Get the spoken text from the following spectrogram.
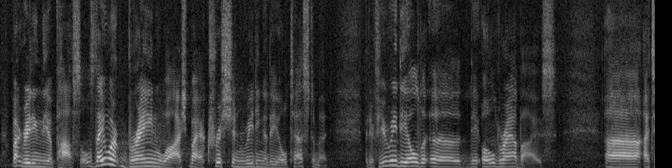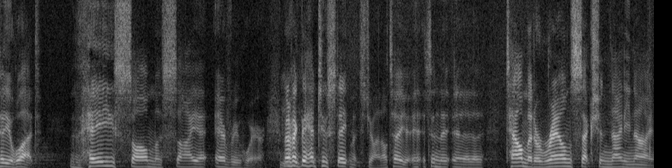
by reading the apostles, they weren't brainwashed by a Christian reading of the Old Testament. But if you read the old, uh, the old rabbis, uh, I tell you what, they saw Messiah everywhere. Matter of fact, they had two statements, John. I'll tell you. It's in the uh, Talmud around section 99.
